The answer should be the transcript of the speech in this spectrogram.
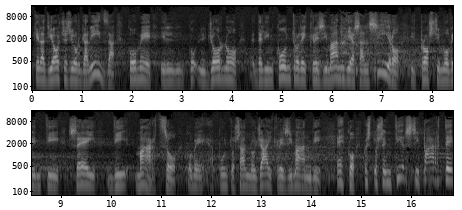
che la diocesi organizza, come il, il giorno dell'incontro dei Cresimandi a San Siro, il prossimo 26 di marzo, come appunto sanno già i Cresimandi. Ecco, questo sentirsi parte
